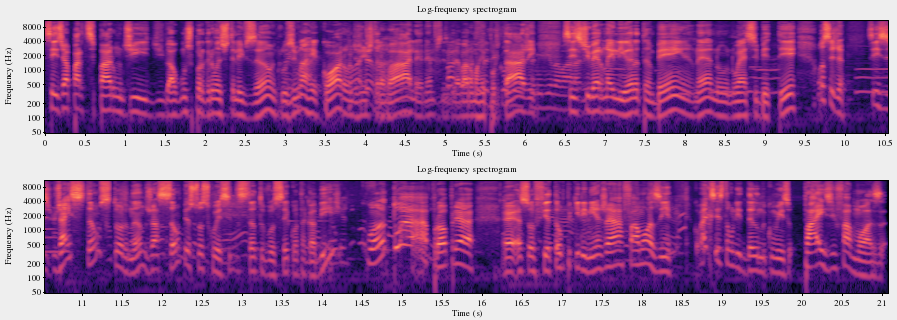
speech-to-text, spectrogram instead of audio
vocês já participaram de, de alguns programas de televisão, inclusive na Record, onde a gente trabalha, né? Vocês gravaram uma reportagem, vocês estiveram na Eliana também, né? No, no SBT. Ou seja, vocês já estão se tornando, já são pessoas conhecidas, tanto você quanto a Gabi, quanto a própria eh, Sofia, tão pequenininha, já famosinha. Como é que vocês estão lidando com isso? Pais de famosa.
